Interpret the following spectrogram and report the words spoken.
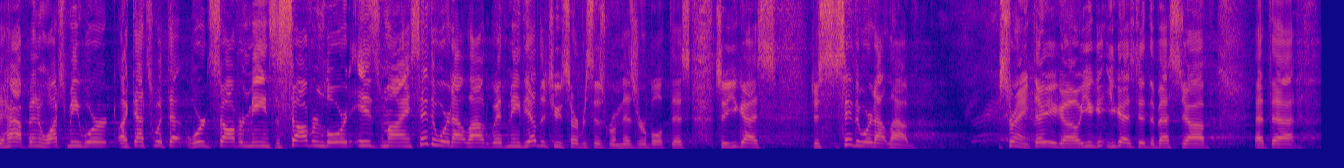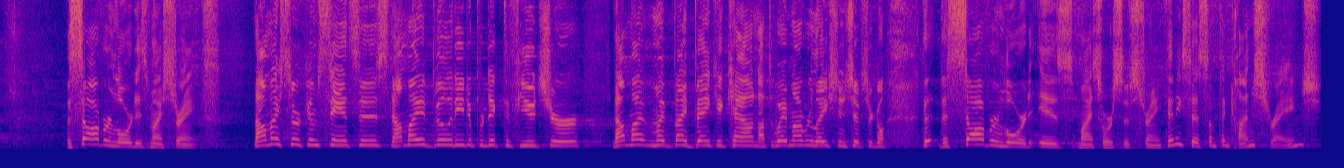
to happen. Watch me work. Like that's what that word sovereign means. The sovereign Lord is my, say the word out loud with me. The other two services were miserable at this. So you guys just say the word out loud. Strength. There you go. You, you guys did the best job at that. The sovereign Lord is my strength. Not my circumstances, not my ability to predict the future, not my, my, my, bank account, not the way my relationships are going. The, the sovereign Lord is my source of strength. Then he says something kind of strange.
